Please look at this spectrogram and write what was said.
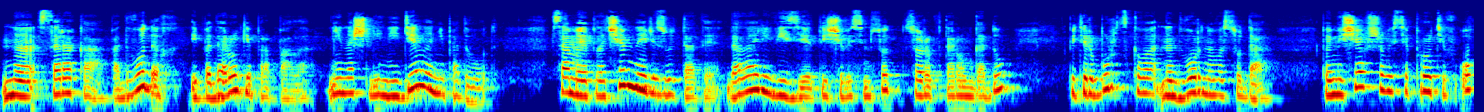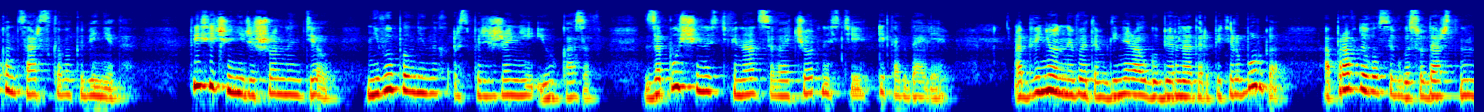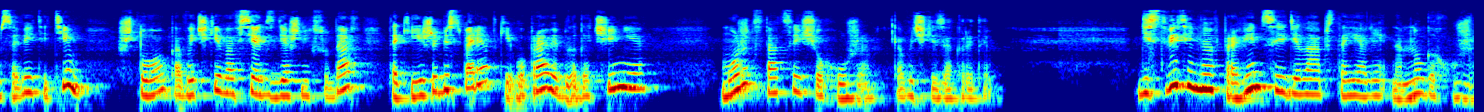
на сорока подводах и по дороге пропала. Не нашли ни дела, ни подвод. Самые плачевные результаты дала ревизия в 1842 году Петербургского надворного суда, помещавшегося против окон царского кабинета. Тысячи нерешенных дел, невыполненных распоряжений и указов, запущенность финансовой отчетности и так далее. Обвиненный в этом генерал-губернатор Петербурга – оправдывался в Государственном Совете тем, что, кавычки, во всех здешних судах такие же беспорядки в управе благочиния может статься еще хуже, кавычки закрыты. Действительно, в провинции дела обстояли намного хуже.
